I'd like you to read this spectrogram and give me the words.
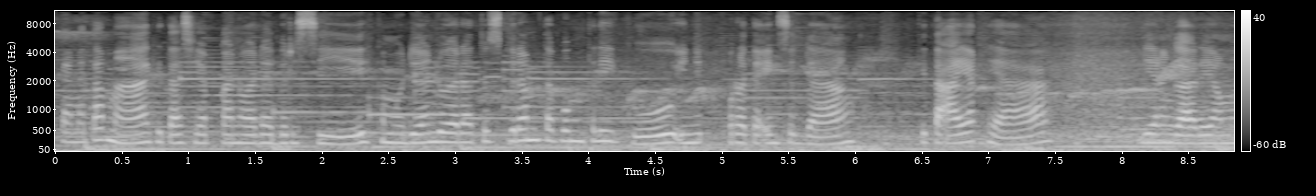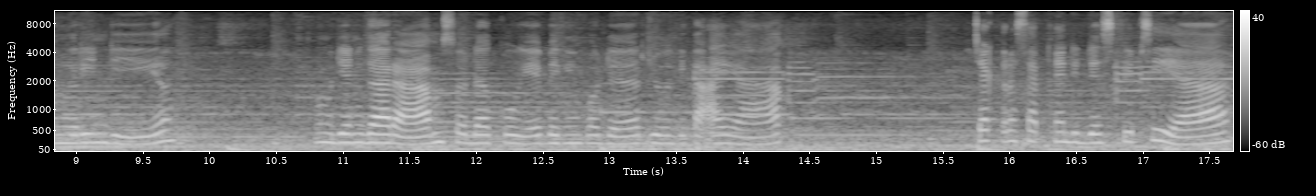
Pertama-tama kita siapkan wadah bersih, kemudian 200 gram tepung terigu, ini protein sedang, kita ayak ya, biar nggak ada yang menggerindil. Kemudian garam, soda kue, baking powder juga kita ayak. Cek resepnya di deskripsi ya.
